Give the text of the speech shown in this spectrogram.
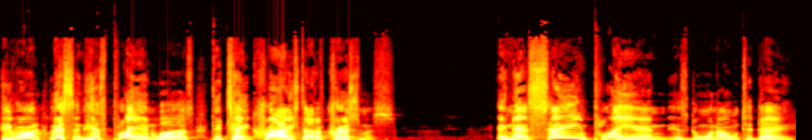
He wanted, listen, his plan was to take Christ out of Christmas. And that same plan is going on today.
